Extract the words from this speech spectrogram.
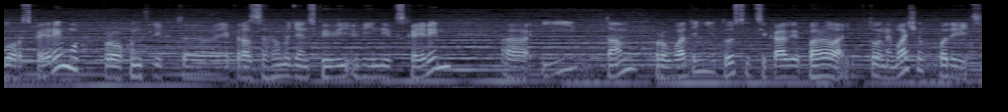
лор Скайриму, про конфлікт е, якраз громадянської війни в Скайримі, е, і там проведені досить цікаві паралелі. Хто не бачив, подивіться.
